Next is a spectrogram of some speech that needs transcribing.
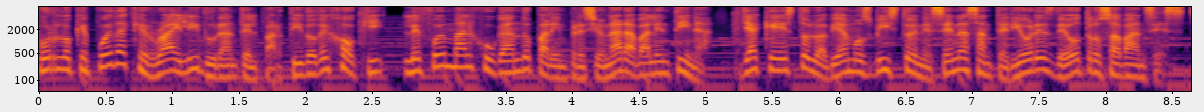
Por lo que pueda que Riley durante el partido de hockey le fue mal jugando para impresionar a Valentina, ya que esto lo habíamos visto en escenas anteriores de otros avances.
